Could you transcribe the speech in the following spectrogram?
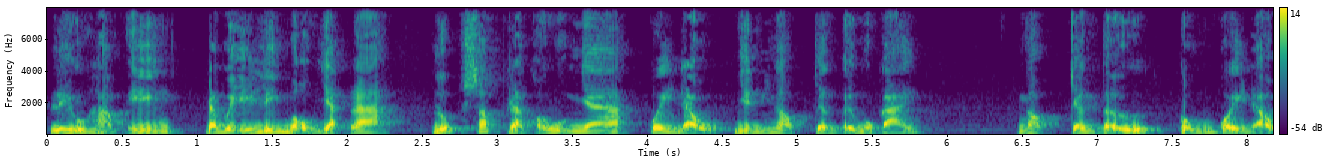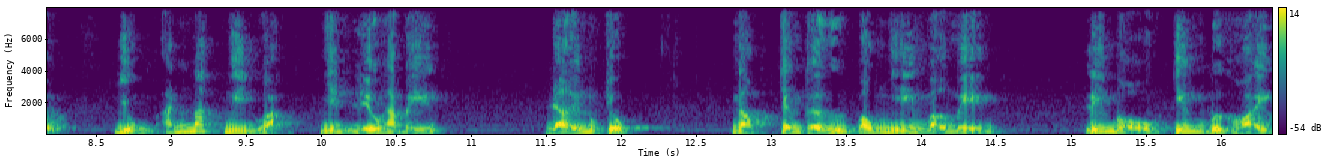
Liễu Hàm Yên đã bị Lý Mộ dắt ra, lúc sắp ra khỏi quận nhà, quay đầu nhìn Ngọc chân tử một cái. Ngọc chân tử cũng quay đầu, dùng ánh mắt nghi hoặc nhìn Liễu Hàm Yên. Đợi một chút, Ngọc chân tử bỗng nhiên mở miệng. Lý mộ dừng bước hỏi,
